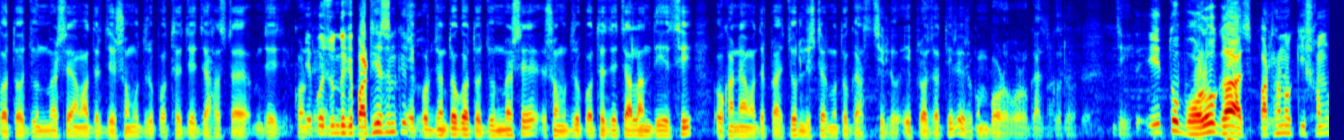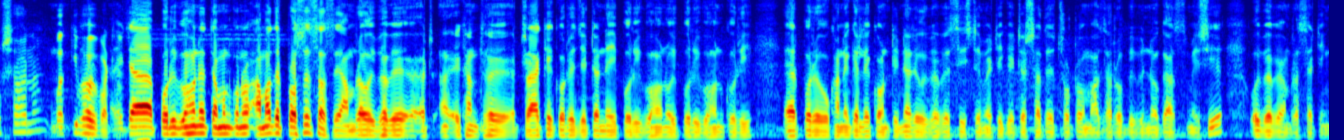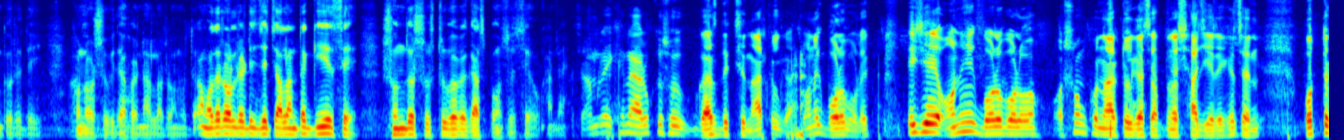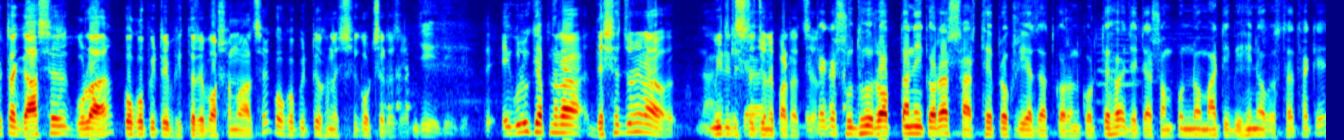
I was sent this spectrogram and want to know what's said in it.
গত জুন মাসে আমাদের যে সমুদ্রপথে যে জাহাজটা যে পর্যন্ত কি পাঠিয়েছেন এ পর্যন্ত গত জুন মাসে সমুদ্রপথে যে চালান দিয়েছি ওখানে আমাদের প্রায় চল্লিশটার মতো গাছ ছিল। এই প্রজাতির এরকম বড় বড় গাছগুলো। জি। এ তো বড় গাছ পাঠানো কি সমস্যা হয় না? বা কীভাবে পাঠায়? এটা পরিবহনে তেমন কোনো আমাদের প্রসেস আছে আমরা ওইভাবে এখান থেকে ট্রাকে করে যেটা নেই পরিবহন ওই পরিবহন করি। এরপরে ওখানে গেলে কন্টেনারে ওইভাবে সিস্টেমেটিক এটার সাথে ছোট মাঝারো বিভিন্ন গাছ মিশিয়ে ওইভাবে আমরা সেটিং করে দিই। কোনো অসুবিধা হয় না আল্লাহর রহমতে। আমাদের অলরেডি যে চালানটা গিয়েছে সুন্দর সুষ্ঠুভাবে গাছ পৌঁছেছে ওখানে। আচ্ছা আমরা এখানে আরও কিছু গাছ দেখছি নারকেল গাছ অনেক বড় বড়। এই যে অনেক বড় বড় অসংখ্য নারকেল গাছ আপনারা সাজিয়ে রেখেছেন প্রত্যেকটা গাছের গোড়া কোকোপিটের ভিতরে বসানো আছে কোকোপিট ওখানে শিকড় ছেড়েছে। জি জি জি। তো এগুলো কি আপনারা দেশের জন্য না মিডল ইস্টের জন্য পাঠাচ্ছেন? এটাকে শুধু রপ্তানি করার স্বার্থে প্রক্রিয়াজাতকরণ করতে হয় যেটা সম্পূর্ণ মাটিবিহীন অবস্থায় থাকে।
